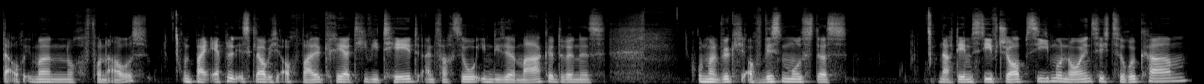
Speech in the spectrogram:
da auch immer noch von aus. Und bei Apple ist, glaube ich, auch, weil Kreativität einfach so in dieser Marke drin ist, und man wirklich auch wissen muss, dass nachdem Steve Jobs 97 zurückkam,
